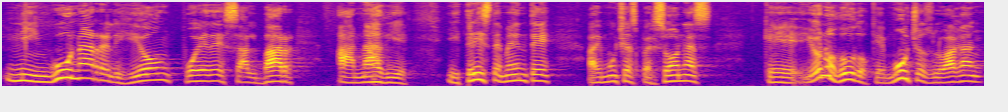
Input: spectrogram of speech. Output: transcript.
ninguna religión puede salvar a nadie. Y tristemente hay muchas personas que yo no dudo que muchos lo hagan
